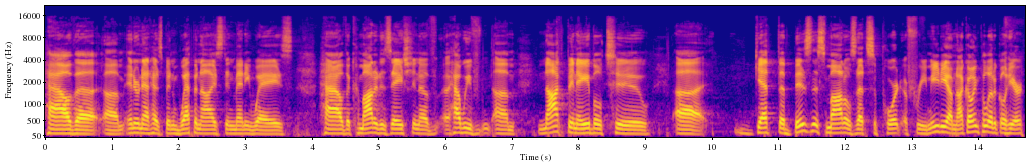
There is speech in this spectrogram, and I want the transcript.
how the um, internet has been weaponized in many ways, how the commoditization of uh, how we've um, not been able to uh, get the business models that support a free media. I'm not going political here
